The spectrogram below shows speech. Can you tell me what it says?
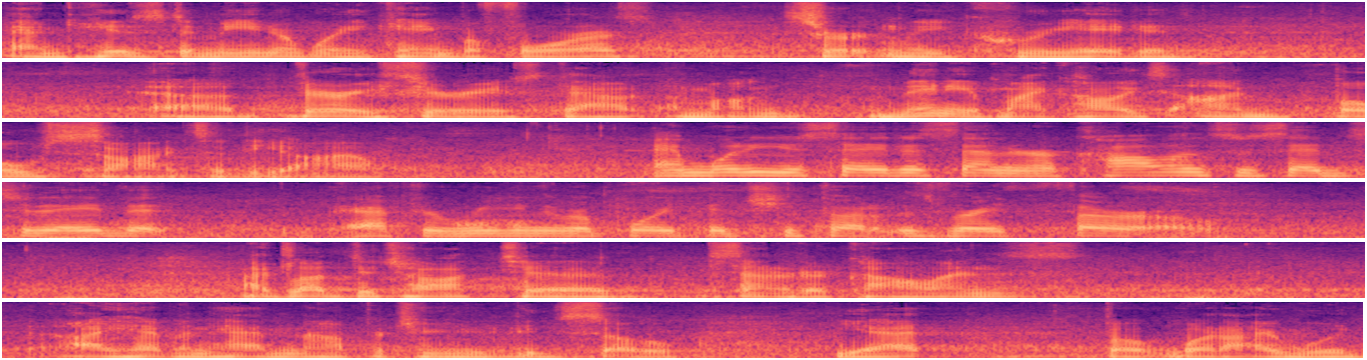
And his demeanor when he came before us certainly created very serious doubt among many of my colleagues on both sides of the aisle. And what do you say to Senator Collins, who said today that after reading the report that she thought it was very thorough? I'd love to talk to Senator Collins. I haven't had an opportunity to do so yet, but what I would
